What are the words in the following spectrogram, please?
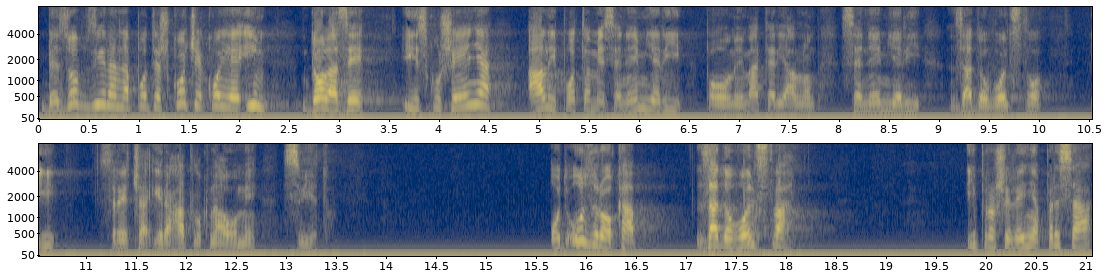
bez obzira na poteškoće koje im dolaze i iskušenja, ali potom je se ne mjeri po ovome materijalnom se ne mjeri zadovoljstvo i sreća i rahatluk na ovome svijetu. Od uzroka zadovoljstva i proširenja prsa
